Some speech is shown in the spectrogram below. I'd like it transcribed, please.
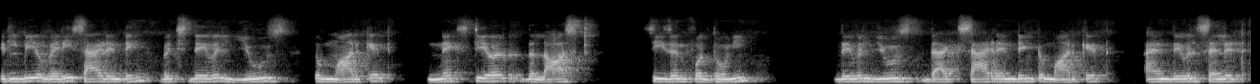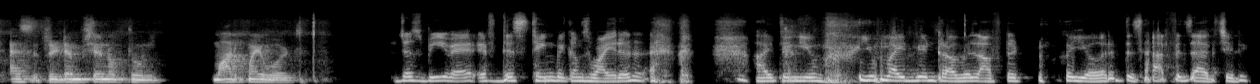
It'll be a very sad ending, which they will use to market next year, the last season for Dhoni. They will use that sad ending to market and they will sell it as redemption of Dhoni. Mark my words. just beware if this thing becomes viral i think you you might be in trouble after a year if this happens actually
